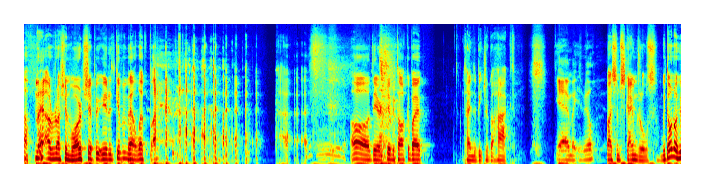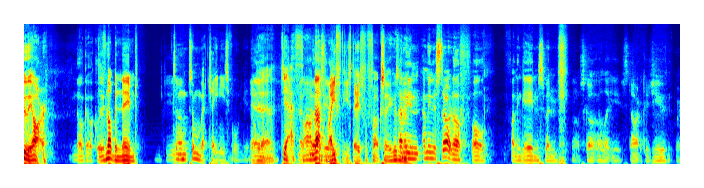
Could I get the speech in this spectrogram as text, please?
I've met a Russian warship out here. It's giving me a lift back. oh dear! Should we talk about time the beacher got hacked Yeah, might as well. by some scoundrels? We don't know who they are. No got a clue. They've not been named. Some some with a Chinese phone. You know? Yeah, yeah. No- no that's idea. rife these days, for fuck's sake, isn't I it? mean, I mean, it started off all fun and games when. Oh, Scott, I'll let you start because you were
